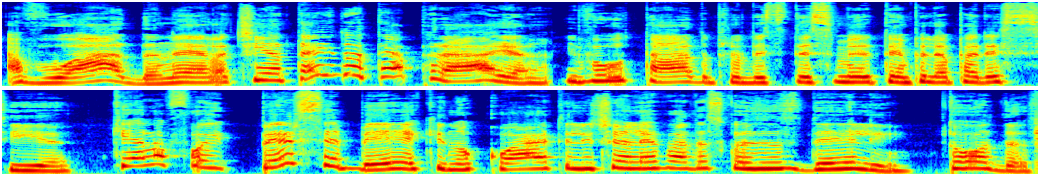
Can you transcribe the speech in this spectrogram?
avoada, né? Ela tinha até ido até a praia e voltado para ver se desse meio tempo ele aparecia. Que ela foi perceber que no quarto ele tinha levado as coisas dele, todas.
